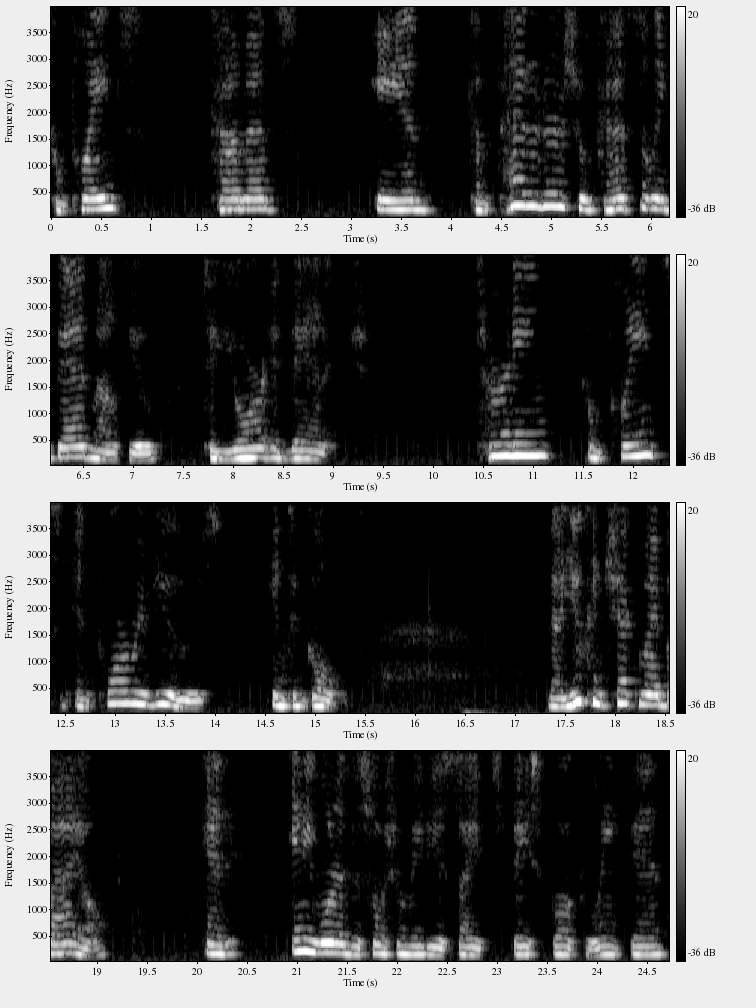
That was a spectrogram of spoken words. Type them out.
complaints, comments, and competitors who constantly badmouth you to your advantage. Turning complaints and poor reviews into gold. Now you can check my bio at any one of the social media sites Facebook, LinkedIn,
